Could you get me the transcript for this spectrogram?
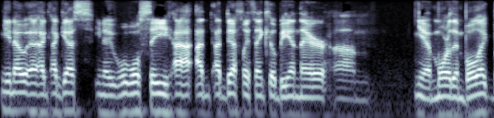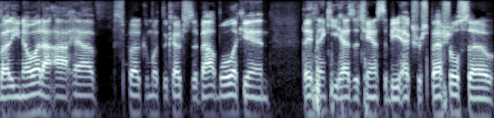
you know, I, I, guess you know we'll, we'll see. I, I, I, definitely think he'll be in there. Um, you know, more than Bullock, but you know what? I, have spoken with the coaches about Bullock, and they think he has a chance to be extra special. So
